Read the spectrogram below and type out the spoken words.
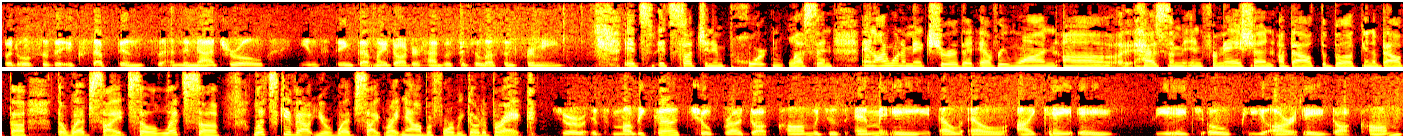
but also the acceptance and the natural instinct that my daughter had was such a lesson for me. It's it's such an important lesson, and I want to make sure that everyone uh, has some information about the book and about the the website. So let's uh, let's give out your website right now before we go to break. Sure, it's mallikachopra.com, which is M A L L I K A C H O P R A dot com.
